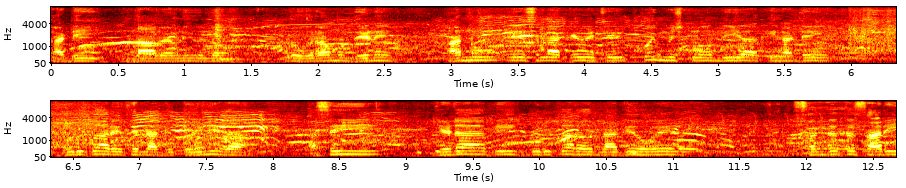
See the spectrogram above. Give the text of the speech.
ਸਾਡੀ ਲਾਵੈਵਣੀ ਵੱਲੋਂ ਪ੍ਰੋਗਰਾਮ ਹੁੰਦੇ ਨੇ। ਸਾਨੂੰ ਇਸ ਇਲਾਕੇ ਵਿੱਚ ਕੋਈ ਮੁਸ਼ਕਲ ਆਉਂਦੀ ਆ ਕਿ ਸਾਡੇ ਗੁਰੂ ਘਰ ਇੱਥੇ ਲਾਗੇ ਕੋਈ ਨਹੀਂ ਹੈਗਾ। ਅਸੀਂ ਜਿਹੜਾ ਕਿ ਗੁਰੂ ਘਰ ਲਾਗੇ ਹੋਵੇ, ਸੰਗਤ ਸਾਰੀ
